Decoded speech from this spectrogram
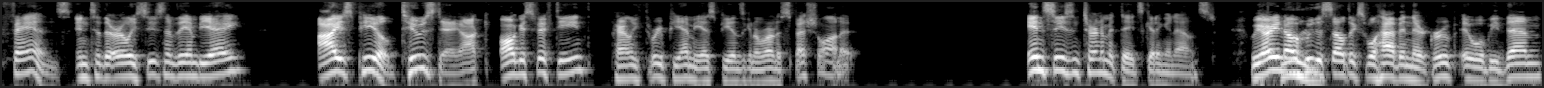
fans into the early season of the NBA. Eyes peeled Tuesday, August 15th. Apparently, 3 p.m. ESPN is going to run a special on it. In season tournament dates getting announced. We already know who Mm. the Celtics will have in their group. It will be them,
